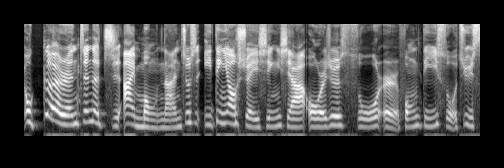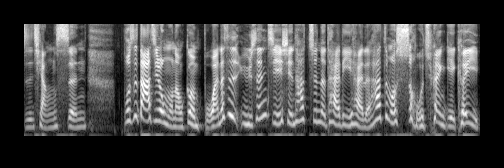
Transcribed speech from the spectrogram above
我个人真的只爱猛男，就是一定要水行侠，偶尔就是索尔、冯迪索、巨石强森，不是大肌肉猛男，我根本不爱。但是羽生结弦他真的太厉害了，他这么瘦，我居然也可以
